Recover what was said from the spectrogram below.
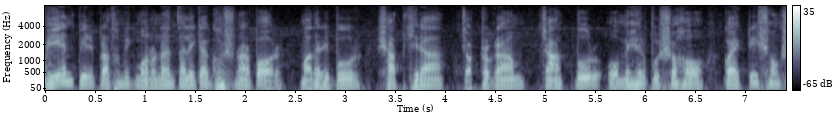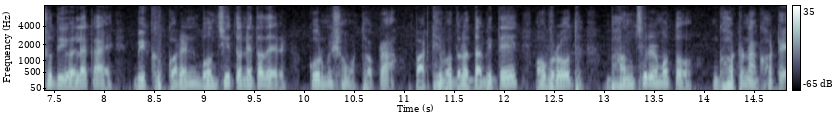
বিএনপির প্রাথমিক মনোনয়ন তালিকা ঘোষণার পর মাদারীপুর, সাতক্ষীরা, চট্টগ্রাম, চাঁদপুর ও মেহেরপুর সহ কয়েকটি সংসদীয় এলাকায় বিক্ষোভ করেন বঞ্চিত নেতাদের কর্মী সমর্থকরা। প্রার্থী বদলের দাবিতে অবরোধ, ভাঙচুরের মতো ঘটনা ঘটে।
